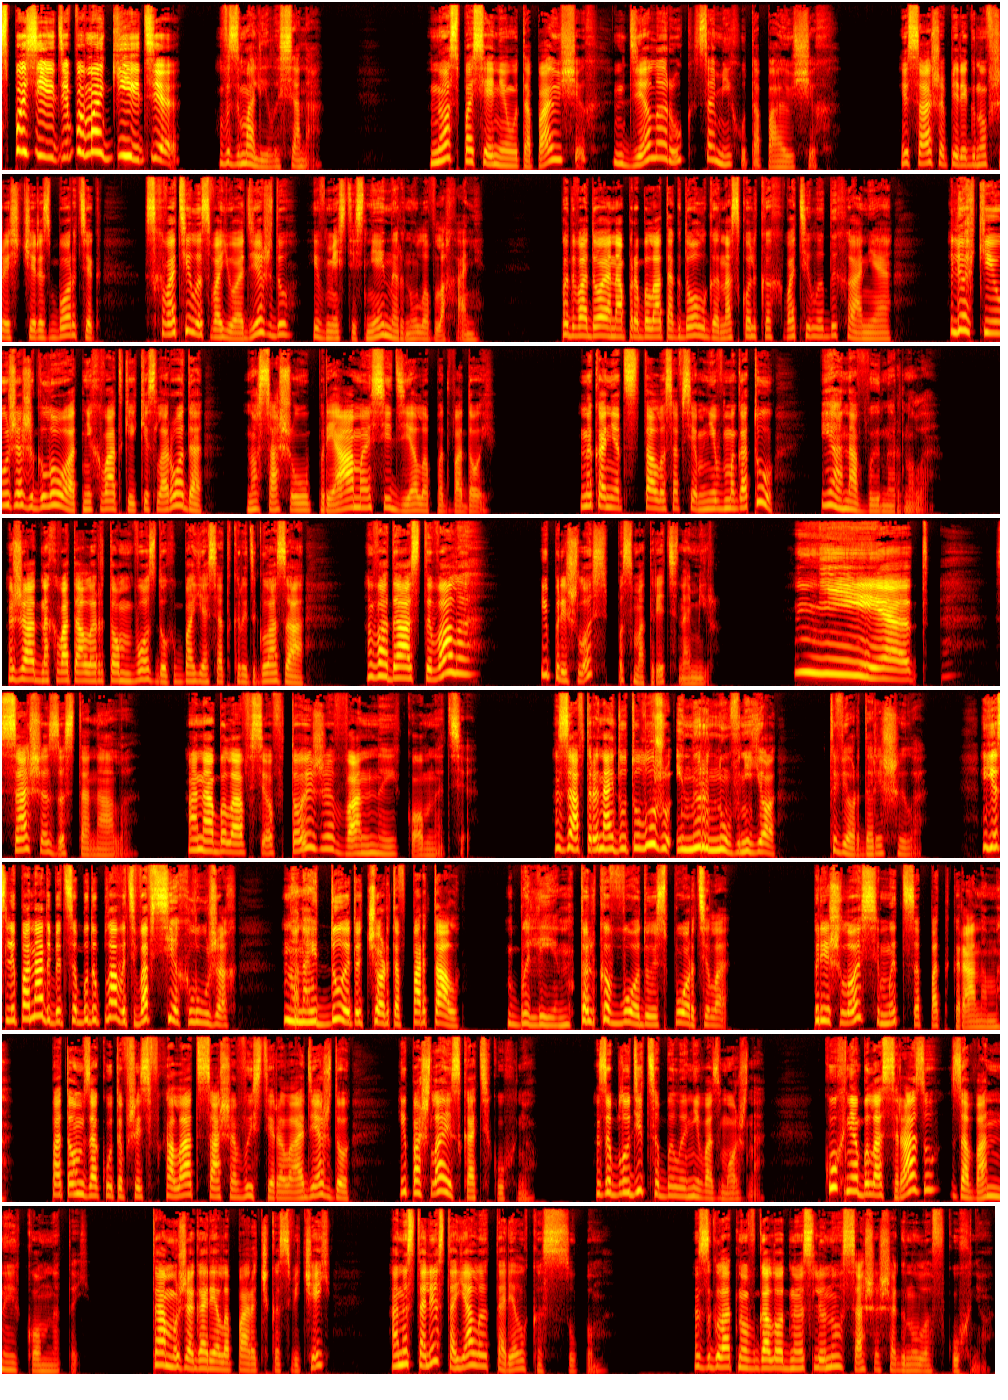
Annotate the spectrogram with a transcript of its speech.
Спасите, помогите!» — взмолилась она. Но спасение утопающих — дело рук самих утопающих. И Саша, перегнувшись через бортик, схватила свою одежду и вместе с ней нырнула в лохань. Под водой она пробыла так долго, насколько хватило дыхания. Легкие уже жгло от нехватки кислорода, но Саша упрямо сидела под водой. Наконец стало совсем не в моготу, и она вынырнула. Жадно хватала ртом воздух, боясь открыть глаза. Вода остывала, и пришлось посмотреть на мир. «Нет!» Саша застонала. Она была все в той же ванной комнате. «Завтра найду ту лужу и нырну в нее, твердо решила. «Если понадобится, буду плавать во всех лужах, но найду этот чертов портал!» Блин, только воду испортила. Пришлось мыться под краном. Потом, закутавшись в халат, Саша выстирала одежду и пошла искать кухню. Заблудиться было невозможно. Кухня была сразу за ванной комнатой. Там уже горела парочка свечей, а на столе стояла тарелка с супом. Сглотнув голодную слюну, Саша шагнула в кухню.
